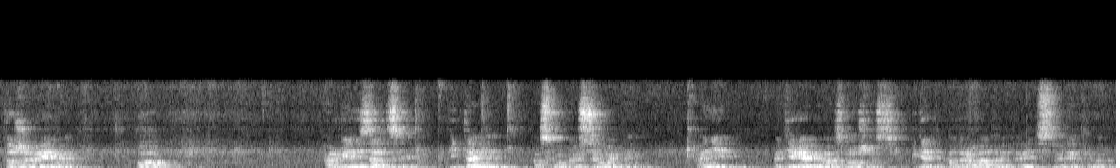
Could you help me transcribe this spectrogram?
В то же время по организации питания, поскольку сегодня они потеряли возможность где-то подрабатывать, а эти студенты вот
